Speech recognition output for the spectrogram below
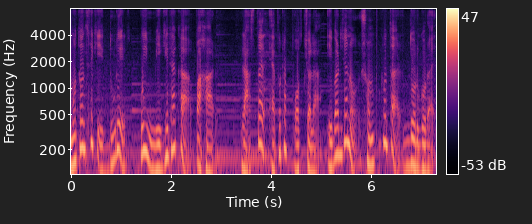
সমতল থেকে দূরের ওই মেঘে ঢাকা পাহাড়। রাস্তার এতটা পথ চলা, এবার যেন সম্পূর্ণ তার দোরগোড়ায়।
